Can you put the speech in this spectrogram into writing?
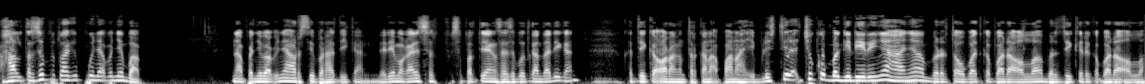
hal tersebut pasti punya penyebab. Nah penyebabnya harus diperhatikan. Jadi makanya se- seperti yang saya sebutkan tadi kan, ketika orang terkena panah iblis tidak cukup bagi dirinya hanya bertobat kepada Allah, berzikir kepada Allah.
